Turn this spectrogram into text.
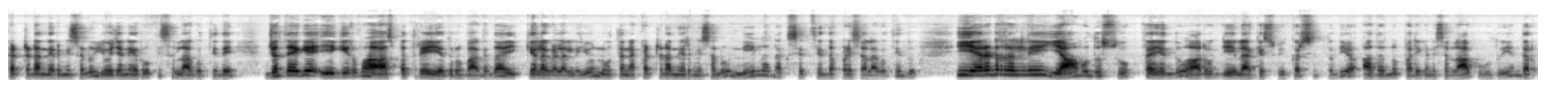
ಕಟ್ಟಡ ನಿರ್ಮಿಸಲು ಯೋಜನೆ ರೂಪಿಸಲಾಗುತ್ತಿದೆ. ಜೊತೆಗೆ ಈಗಿರುವ ಆಸ್ಪತ್ರೆಯ ಎದುರು ಭಾಗದ ಇಕ್ಕೆಲಗಳಲ್ಲಿಯೂ ನೂತನ ಕಟ್ಟಡ ನಿರ್ಮಿಸಲು ನೀಲನಕ್ಷೆ ಸಿದ್ಧಪಡಿಸಲಾಗುತ್ತಿದ್ದು ಈ ಎರಡರಲ್ಲಿ ಯಾವುದು ಸೂಕ್ತ ಎಂದು ಆರೋಗ್ಯ ಇಲಾಖೆ ಸ್ವೀಕರಿಸುತ್ತದೆಯೋ ಅದನ್ನು ಪರಿಗಣಿಸಲಾಗುವುದು ಎಂದರು.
